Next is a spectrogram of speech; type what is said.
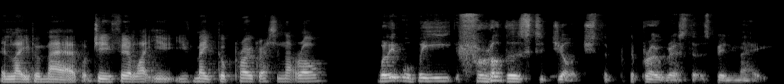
a Labour mayor, but do you feel like you, you've made good progress in that role? Well, it will be for others to judge the, the progress that has been made.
